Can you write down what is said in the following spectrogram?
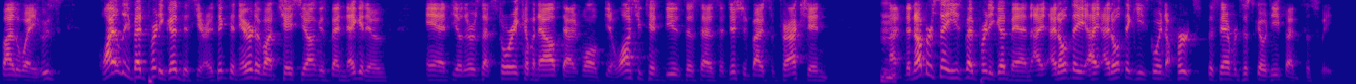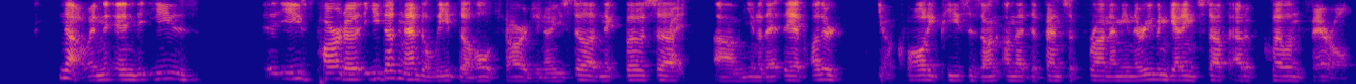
by the way, who's quietly been pretty good this year. I think the narrative on Chase Young has been negative, and you know, there's that story coming out that well, you know, Washington views this as addition by subtraction. Hmm. Uh, the numbers say he's been pretty good, man. I, I don't think I, I, don't think he's going to hurt the San Francisco defense this week. No, and and he's he's part of. He doesn't have to lead the whole charge. You know, you still have Nick Bosa. Right. Um, you know they, they have other you know quality pieces on on that defensive front. I mean, they're even getting stuff out of Clelin Ferrell.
